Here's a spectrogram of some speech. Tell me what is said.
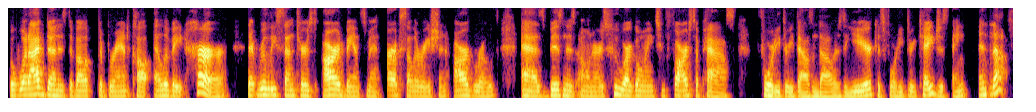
But what I've done is developed a brand called Elevate Her that really centers our advancement, our acceleration, our growth as business owners who are going to far surpass $43,000 a year because 43K just ain't enough.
